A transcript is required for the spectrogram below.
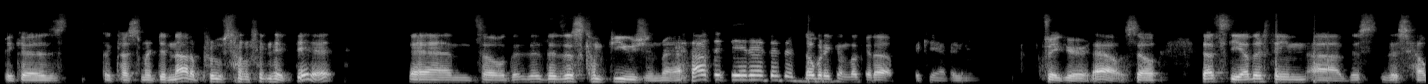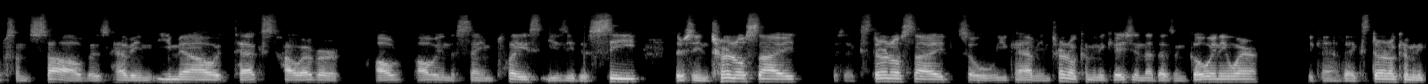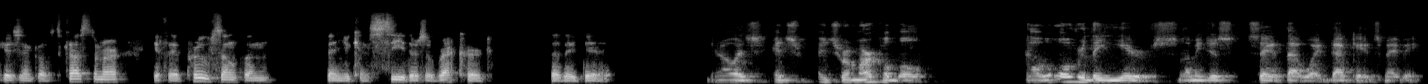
because the customer did not approve something they did it, and so there's this confusion. Right? I thought they did it. Nobody can look it up. They can't even figure it out. So that's the other thing uh, this this helps them solve is having email, text, however, all all in the same place, easy to see. There's the internal side, there's an external side. So you can have internal communication that doesn't go anywhere. You can have external communication that goes to customer. If they approve something, then you can see there's a record that they did it. You know, it's it's it's remarkable how over the years, let me just say it that way, decades maybe,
